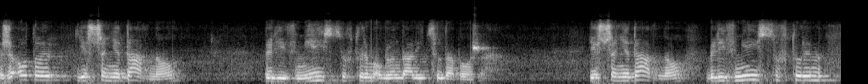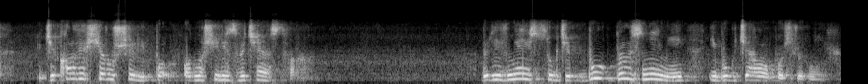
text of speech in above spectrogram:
że oto jeszcze niedawno byli w miejscu, w którym oglądali cuda Boże. Jeszcze niedawno byli w miejscu, w którym gdziekolwiek się ruszyli, odnosili zwycięstwa. Byli w miejscu, gdzie Bóg był z nimi i Bóg działał pośród nich.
